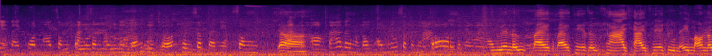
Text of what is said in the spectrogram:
អ្នកដែលគាត់មកសុំប្រាក់សុំអីនេះហ្នឹងភាកច្រើនឃើញសិតតែអ្នកសុំចាប្រាក់ទាំងអស់តើនៅម្ដុំអ៊ំហ្នឹងសិតតែអ្នកក្រឬក៏យ៉ាងណាអ៊ំវានៅក្បែរក្បែរគ្នាទៅឆ្ងាយឆ្ងាយគ្នាជូនអីមកនៅ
